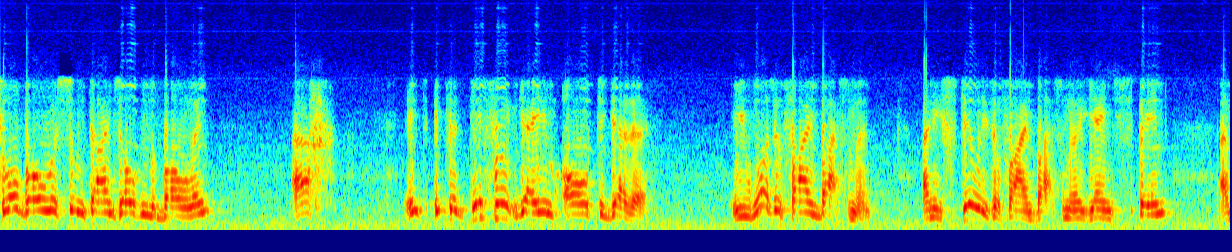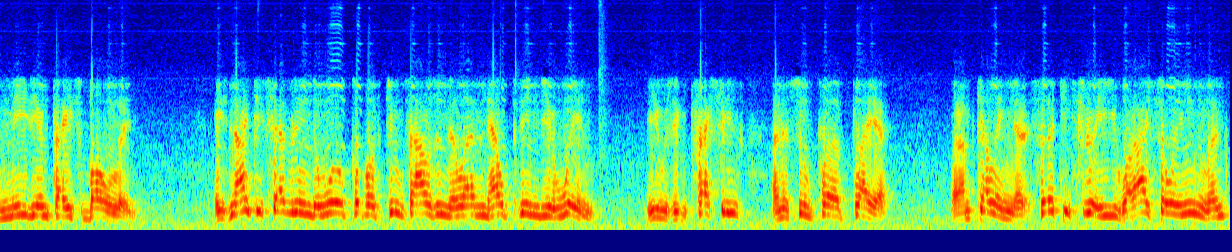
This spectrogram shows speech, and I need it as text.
Slow bowlers sometimes open the bowling. Uh, it, it's a different game altogether. He was a fine batsman, and he still is a fine batsman against spin and medium pace bowling. He's 97 in the World Cup of 2011, helped India win. He was impressive and a superb player. But I'm telling you, at 33, what I saw in England,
